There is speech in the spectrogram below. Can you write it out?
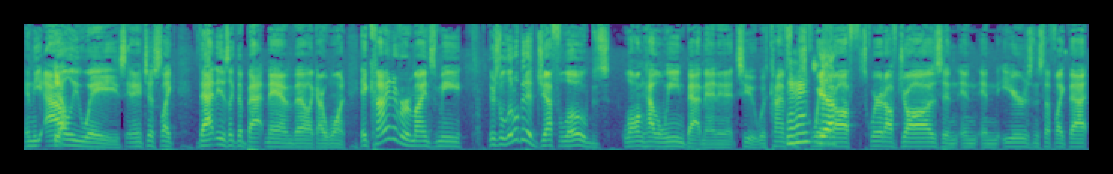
and the alleyways, and it's just like that is like the Batman that like I want. It kind of reminds me. There's a little bit of Jeph Loeb's Long Halloween Batman in it too, with kind of some Mhm, squared yeah. off, squared off jaws and, and, and ears and stuff like that.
